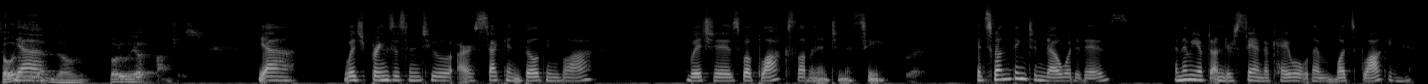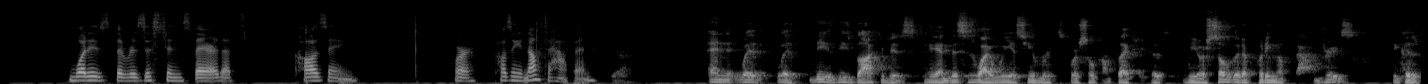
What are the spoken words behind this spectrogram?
Totally yeah. unknown, totally unconscious. Yeah. Which brings us into our second building block, which is what blocks love and intimacy. It's one thing to know what it is, and then we have to understand okay, well, then what's blocking it? What is the resistance there that's causing or causing it not to happen? Yeah. And with with these these blockages, again, this is why we as humans we're so complex because we are so good at putting up boundaries because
